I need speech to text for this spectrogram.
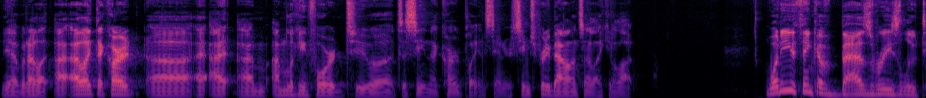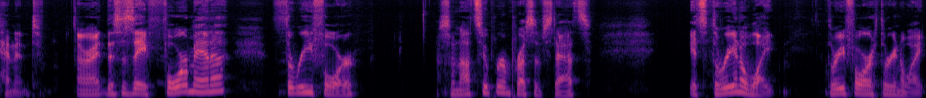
Yeah, but I like I, I like that card. Uh, I, I I'm I'm looking forward to uh, to seeing that card play in standard. Seems pretty balanced. I like it a lot. What do you think of Basri's Lieutenant? All right, this is a four mana, three four, so not super impressive stats. It's three and a white, three four, three and a white.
